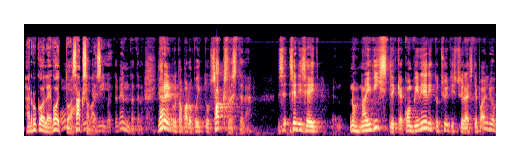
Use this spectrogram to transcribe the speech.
Hän rukoilee voittoa saksalaisille. Järelikult ta palub võitu sakslastele selliseid noh, naivistlikke kombineeritud süüdistusi oli hästi palju,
